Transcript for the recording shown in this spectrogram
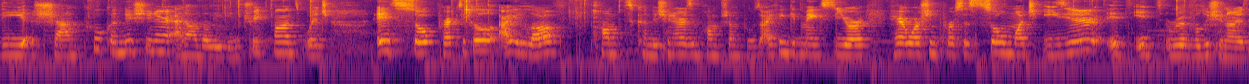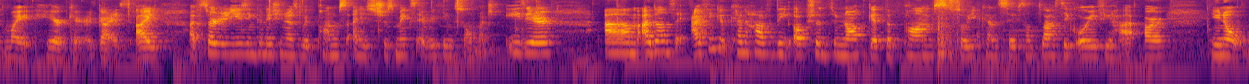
the shampoo conditioner and on the leave-in treatment which is so practical. I love pumped conditioners and pumped shampoos. I think it makes your hair washing process so much easier. It, it revolutionized my hair care guys. I i've started using conditioners with pumps and it just makes everything so much easier. Um, I don't think I think you can have the option to not get the pumps so you can save some plastic or if you are you know,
